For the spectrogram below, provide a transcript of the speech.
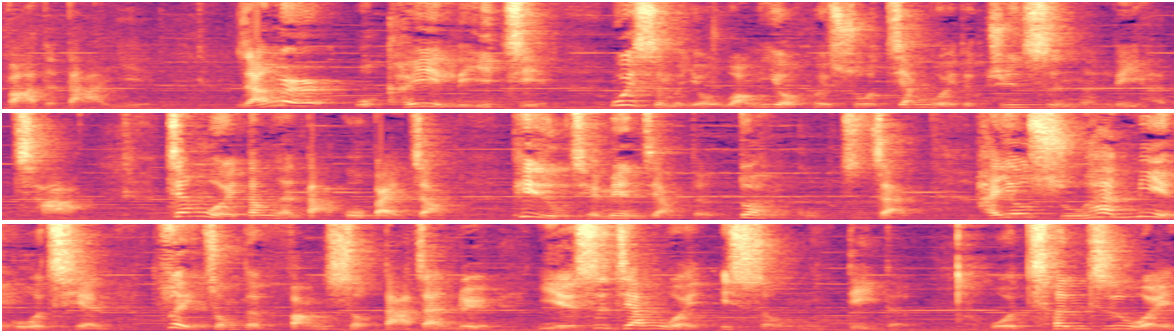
伐的大业。然而，我可以理解为什么有网友会说姜维的军事能力很差。姜维当然打过败仗，譬如前面讲的断谷之战，还有蜀汉灭国前最终的防守大战略，也是姜维一手拟定的。我称之为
